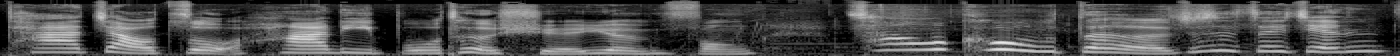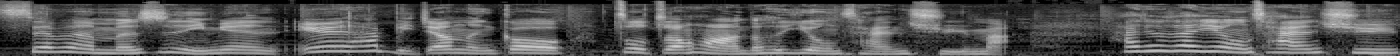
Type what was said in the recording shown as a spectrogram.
它叫做哈利波特学院风。超酷的，就是这间 Seven 门市里面，因为它比较能够做装潢的，都是用餐区嘛，它就在用餐区，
